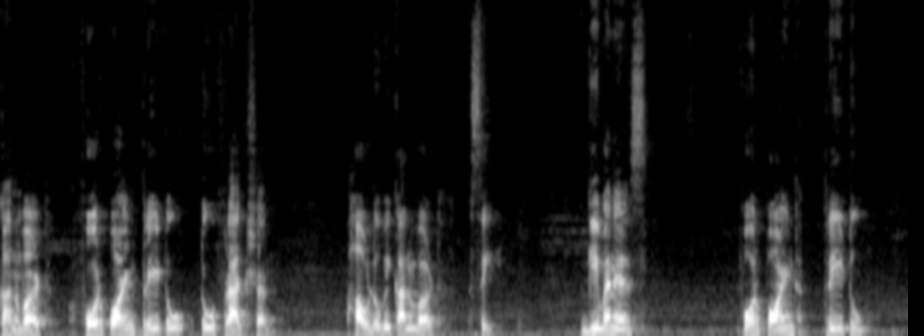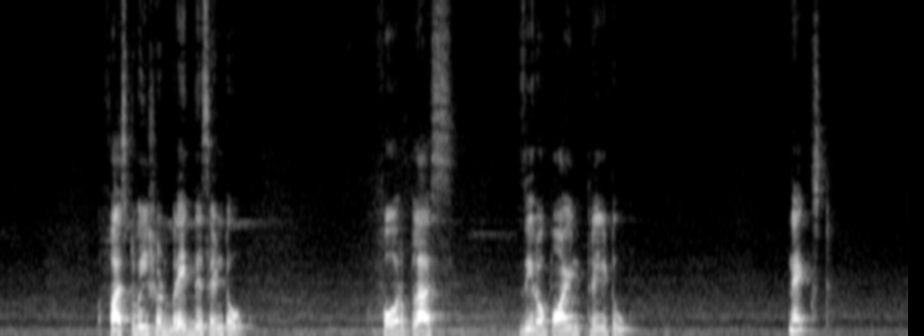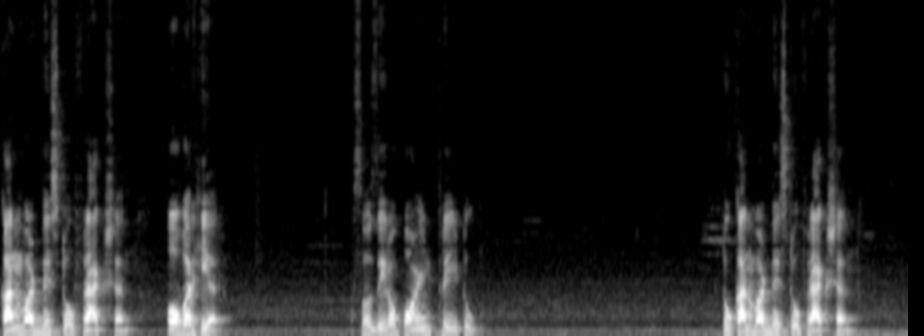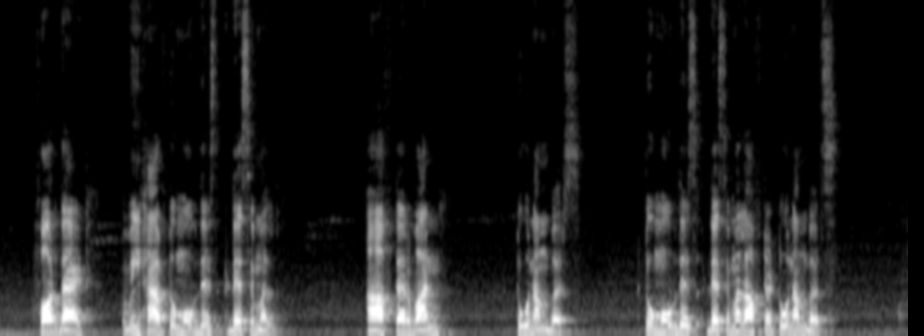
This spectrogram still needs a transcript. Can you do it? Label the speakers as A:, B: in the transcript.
A: convert 4.32 to fraction. How do we convert? See, given is 4.32. First we should break this into 4 plus 0.32. Next, convert this to fraction over here. So 0.32. To convert this to fraction, for that we have to move this decimal after 1 two numbers. To move this decimal after two numbers,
